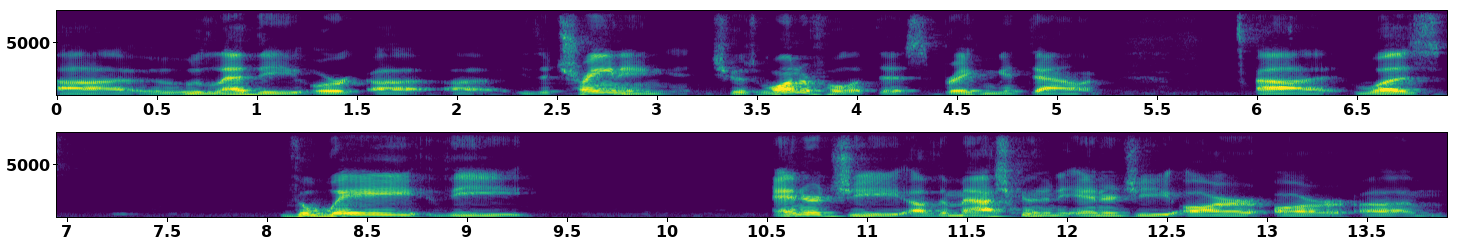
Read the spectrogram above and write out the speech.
uh, who, who, led the or uh, uh the training, she was wonderful at this, breaking it down, uh, was the way the energy of the masculine and the energy are are um,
